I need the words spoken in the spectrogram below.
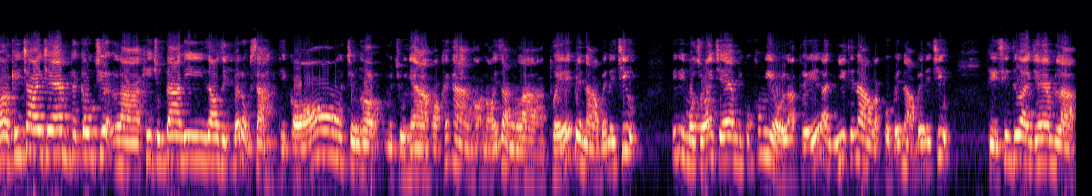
À, kính chào anh chị em, cái câu chuyện là khi chúng ta đi giao dịch bất động sản thì có trường hợp mà chủ nhà hoặc khách hàng họ nói rằng là thuế bên nào bên đấy chịu. Thế thì một số anh chị em thì cũng không hiểu là thuế là như thế nào là của bên nào bên đấy chịu. Thì xin thưa anh chị em là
